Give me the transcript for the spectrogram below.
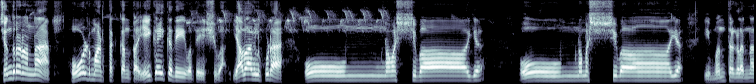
ಚಂದ್ರನನ್ನು ಹೋಲ್ಡ್ ಮಾಡ್ತಕ್ಕಂಥ ಏಕೈಕ ದೇವತೆ ಶಿವ. ಯಾವಾಗಲೂ ಕೂಡ ಓಂ ನಮಃ ಶಿವಾಯ. ಓಂ ನಮಃ ಶಿವಾಯ. ಈ ಮಂತ್ರಗಳನ್ನು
